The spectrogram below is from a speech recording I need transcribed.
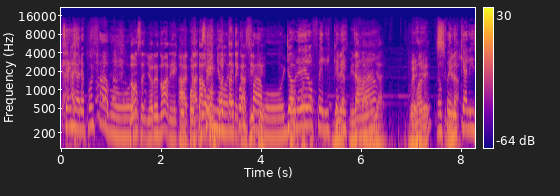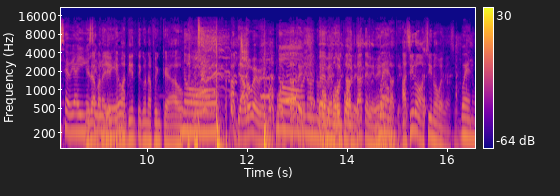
Señores, por favor. No, señores, no, Aniel, compórtate. no, Señores, compórtate, por cacique. favor. Yo hablé de lo feliz que Mira, él mira para está. allá. Pues, ¿eh? Lo feliz mira, que Ali se ve ahí en mira ese para allá que video. más diente que una finca de ajo. No, Diablo, bebé, compórtate. No, no, no. Bebé, Compórtate. bebé. Bueno. Así no, así no, bebé, así no. bueno.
